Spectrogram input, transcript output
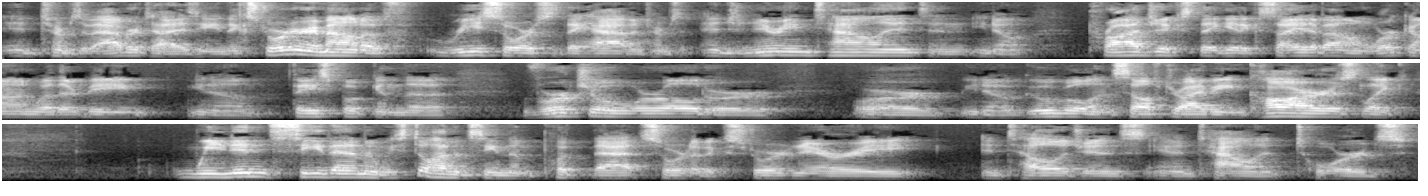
in terms of advertising, the extraordinary amount of resources they have in terms of engineering talent and, you know, projects they get excited about and work on, whether it be, you know, Facebook in the virtual world or, or, you know, Google and self-driving cars, like we didn't see them and we still haven't seen them put that sort of extraordinary intelligence and talent towards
